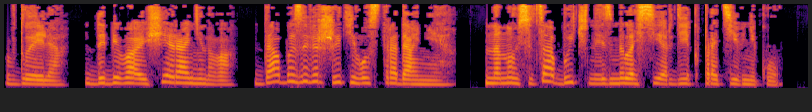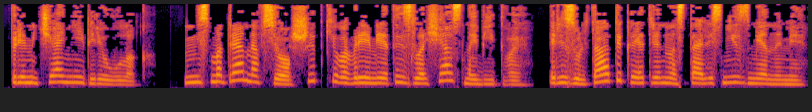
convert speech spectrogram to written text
в дуэля, добивающий раненого, дабы завершить его страдания, наносится обычно из милосердия к противнику. Примечание переулок. Несмотря на все ошибки во время этой злосчастной битвы, результаты Кэтрин остались неизменными.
